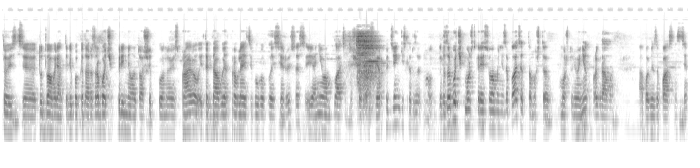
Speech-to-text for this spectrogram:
То есть э, тут два варианта. Либо когда разработчик принял эту ошибку, он ее исправил, и тогда вы отправляете Google Play Services, и они вам платят еще там сверху деньги. Если раз... ну, разработчик, может, скорее всего, вам и не заплатит, потому что, может, у него нет программы а, по безопасности.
